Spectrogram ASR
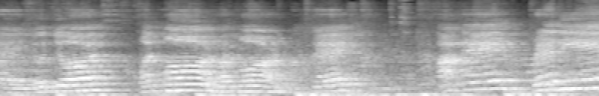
Okay, Junjun. One more. One more. Okay? Okay? Ready?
